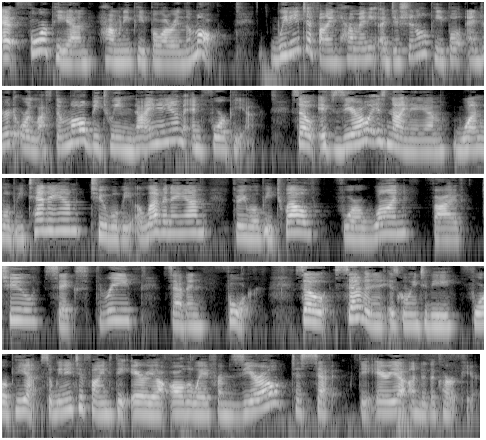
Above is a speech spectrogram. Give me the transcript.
At 4 p.m., how many people are in the mall? we need to find how many additional people entered or left the mall between 9 a.m. and 4 p.m. So if 0 is 9 a.m., 1 will be 10 a.m., 2 will be 11 a.m., 3 will be 12, 4, 1, 5, 2, 6, 3, 7, 4. So 7 is going to be 4 p.m. So we need to find the area all the way from 0 to 7, the area under the curve here.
